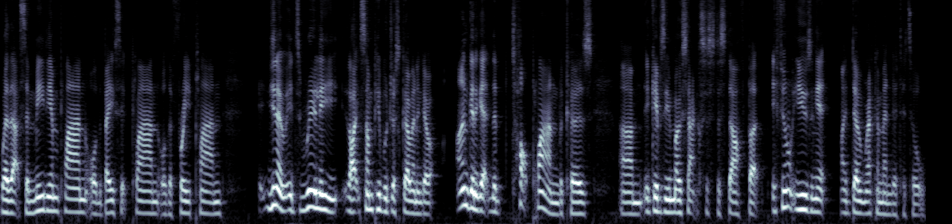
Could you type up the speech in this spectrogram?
whether that's a medium plan or the basic plan or the free plan? You know, it's really like some people just go in and go, I'm going to get the top plan because um, it gives you most access to stuff. But if you're not using it, I don't recommend it at all.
